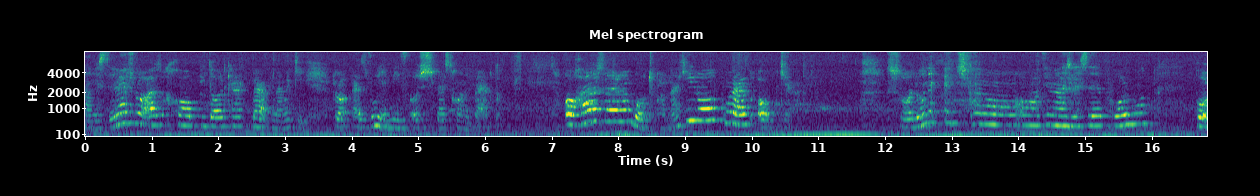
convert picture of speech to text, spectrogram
همسترش را از خواب بیدار کرد بعد نمکی را از روی میز آشپزخانه برداشت آخر سرم بادکنکی را پر از آب کرد سالن اجتماعات مدرسه پر بود پر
